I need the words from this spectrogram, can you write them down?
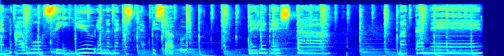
and I will see you in the next episode. メルでした。またね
